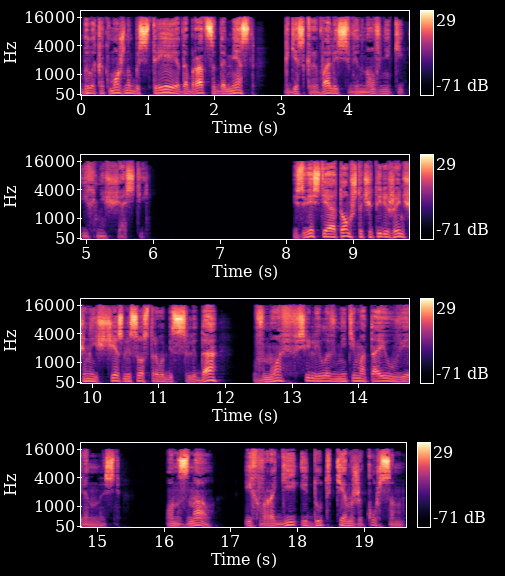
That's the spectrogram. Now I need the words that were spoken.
было как можно быстрее добраться до мест, где скрывались виновники их несчастий. Известие о том, что четыре женщины исчезли с острова без следа, вновь вселило в Мити Матай уверенность. Он знал, их враги идут тем же курсом,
